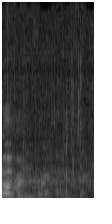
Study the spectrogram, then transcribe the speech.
over. there.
